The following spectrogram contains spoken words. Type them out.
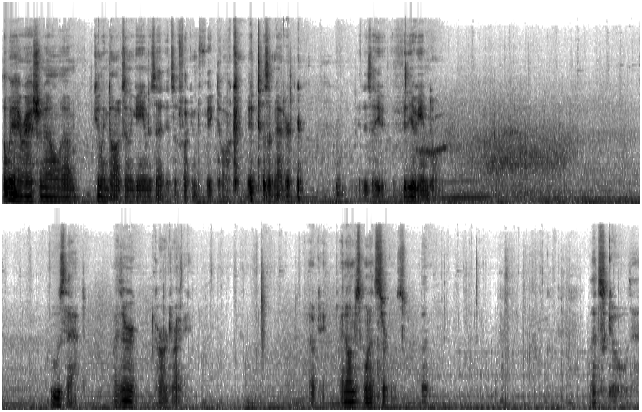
The way I rationale um, killing dogs in a game is that it's a fucking fake dog. It doesn't matter. it is a video game dog. Who's that? Why is there a car driving? Okay, I know I'm just going in circles, but let's go then,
